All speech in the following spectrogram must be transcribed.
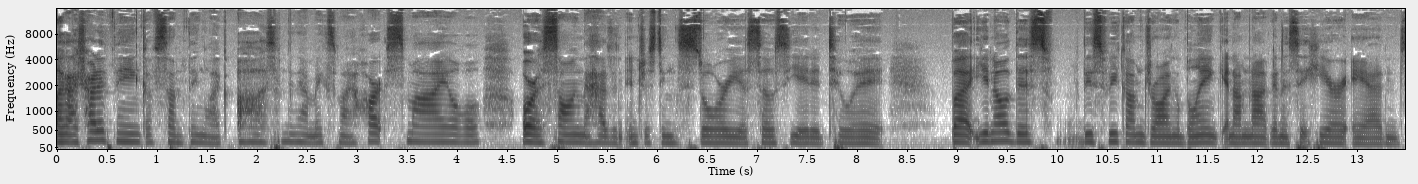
Like I try to think of something like, oh, something that makes my heart smile, or a song that has an interesting story associated to it. But you know, this this week I'm drawing a blank, and I'm not gonna sit here and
